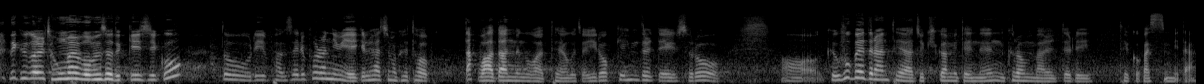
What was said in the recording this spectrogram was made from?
근데 그걸 정말 보면서 느끼시고 또 우리 박세리 프로님이 얘기를 하시면 그게 더 딱 와닿는 것 같아요. 그죠? 이렇게 힘들 때일수록 어, 그 후배들한테 아주 귀감이 되는 그런 말들이 될 것 같습니다.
